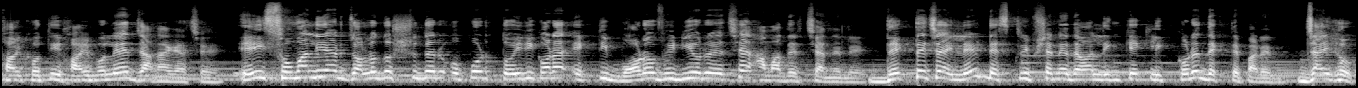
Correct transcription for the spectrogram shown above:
ক্ষয়ক্ষতি হয় বলে জানা গেছে। এই সোমালিয়ার জলদস্যুদের ওপর তৈরি করা একটি বড় ভিডিও রয়েছে আমাদের চ্যানেলে। দেখতে চাইলে ডেসক্রিপশনে দেওয়া লিঙ্কে ক্লিক করে দেখতে পারেন। যাই হোক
